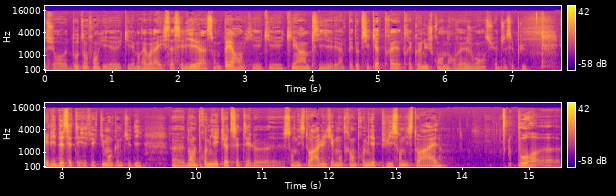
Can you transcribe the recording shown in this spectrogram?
sur d'autres enfants qu'il qu'il aimerait. Voilà. Et ça, c'est lié à son père, hein, qui qui qui est un, psy, un pédopsychiatre très, très connu, je crois, en Norvège ou en Suède, je sais plus. Et l'idée, c'était effectivement, comme tu dis, euh, dans le premier cut, c'était son histoire à lui qui est montrée en premier, puis son histoire à elle. Pour, euh,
